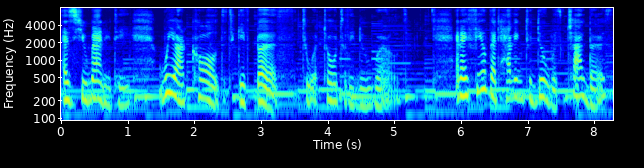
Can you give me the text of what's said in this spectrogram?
as humanity, we are called to give birth to a totally new world. And I feel that having to do with childbirth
